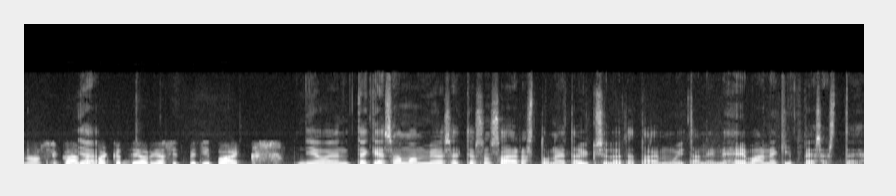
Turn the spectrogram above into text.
No se kaatopaikkateoria sitten piti paikkansa. Joo, ja ne tekee saman myös, että jos on sairastuneita yksilöitä tai muita, niin he ei vaan nekin pesästä. Ja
